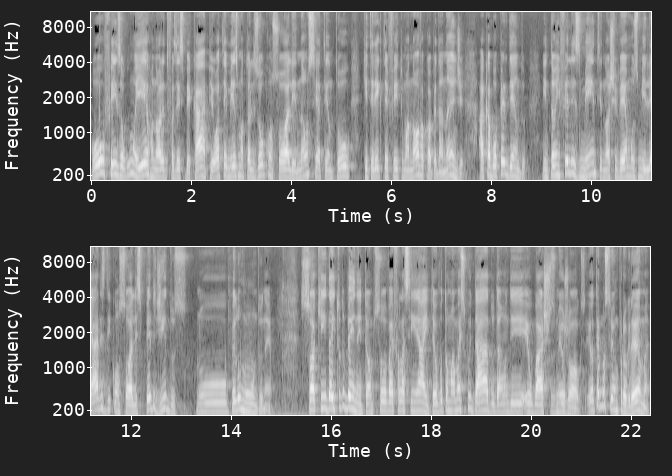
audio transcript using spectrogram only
ou fez algum erro na hora de fazer esse backup, ou até mesmo atualizou o console e não se atentou que teria que ter feito uma nova cópia da NAND, acabou perdendo. Então, infelizmente, nós tivemos milhares de consoles perdidos no, pelo mundo, né? Só que daí tudo bem, né? Então a pessoa vai falar assim: ah, então eu vou tomar mais cuidado da onde eu baixo os meus jogos. Eu até mostrei um programa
